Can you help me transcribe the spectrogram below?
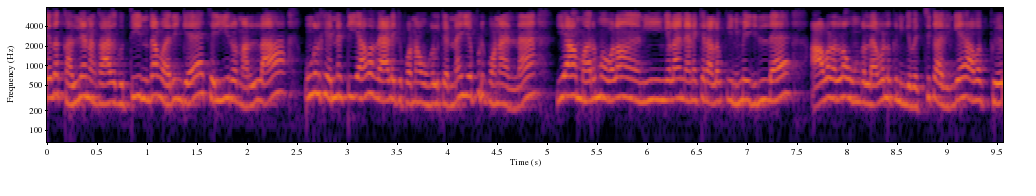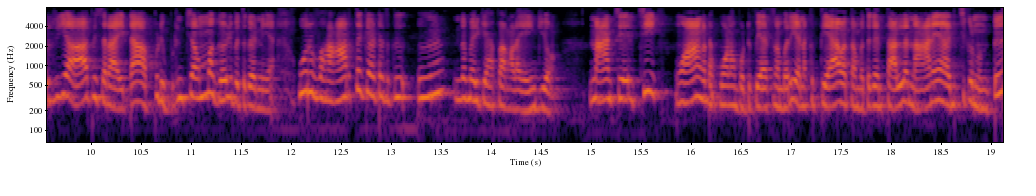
ஏதோ கல்யாணம் காது குத்தின்னு தான் வரீங்க. செய்கிறோம் நல்லா. உங்களுக்கு என்ன டீயாவ வேலைக்கு போனால் உங்களுக்கு என்ன? எப்படி போனால் என்ன? ஏன் மருமவெல்லாம் நீங்களாம் நினைக்கிற அளவுக்கு இனிமேல் இல்லை. அவளெல்லாம் உங்கள் லெவலுக்கு நீங்கள் வச்சுக்காதீங்க. அவள் பெரிய ஆஃபீஸர் ஆகிட்டா அப்படி இப்படின்னு செம்ம கேள்வி பத்துக்கண்ணிய ஒரு வார்த்தை கேட்டதுக்கு ம் இந்த மாதிரி கேட்பாங்களா எங்கேயும் நான் சரிச்சி வாங்கிட்ட போன போட்டு பேசுன மாதிரி எனக்கு தேவை தம்பத்துக்கு தள்ள நானே அடிச்சுக்கணுன்ட்டு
